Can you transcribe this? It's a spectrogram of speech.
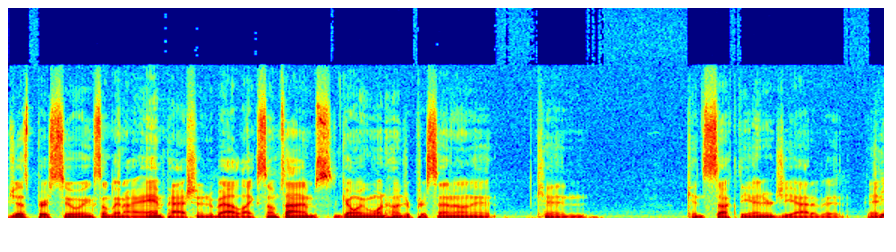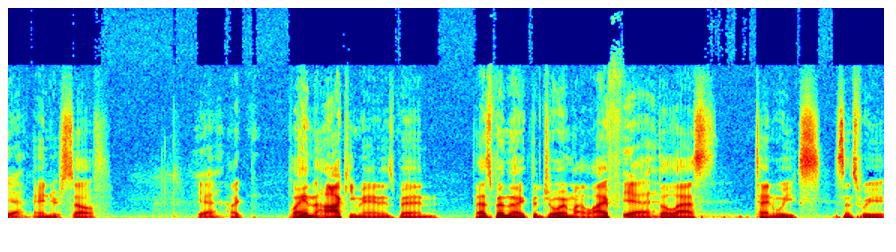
just pursuing something I am passionate about. Like sometimes going 100% on it can can suck the energy out of it and Yeah. and yourself. Yeah. Like playing the hockey, man, has been that's been like the joy of my life. Yeah. the last 10 weeks since we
